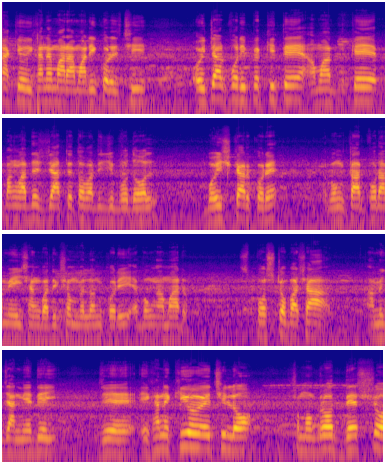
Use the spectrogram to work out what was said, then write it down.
নাকি ওইখানে মারামারি করেছি। ওইটার পরিপ্রেক্ষিতে আমাদেরকে বাংলাদেশ জাতীয়তাবাদী যুব দল বহিষ্কার করে এবং তারপর আমি এই সাংবাদিক সম্মেলন করি এবং আমার স্পষ্ট ভাষা আমি জানিয়ে দিই যে এখানে কী হয়েছিল, সমগ্র দেশ সহ,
